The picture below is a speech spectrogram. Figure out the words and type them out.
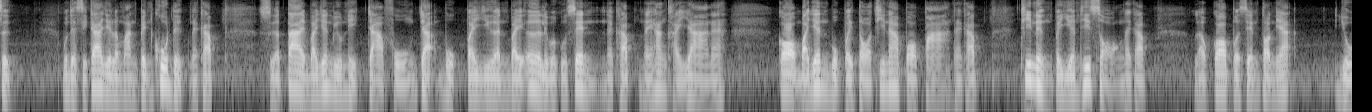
ศึก บุนเดสซิก้าเยอรมันเป็นคู่ดึกนะครับ เสือใต้ไบเยอร์มิวนิกจ่าฝูงจะบุกไปเยือนไบเออร์เลเวอร์คูเซนนะครับในห้างขายยานะ ก็ไบเยอร์บุกไปต่อที่หน้าปอปานะครับ ที่ 1 ไปเยือนที่2นะครับ แล้วก็เปอร์เซ็นต์ตอนนี้อยู่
